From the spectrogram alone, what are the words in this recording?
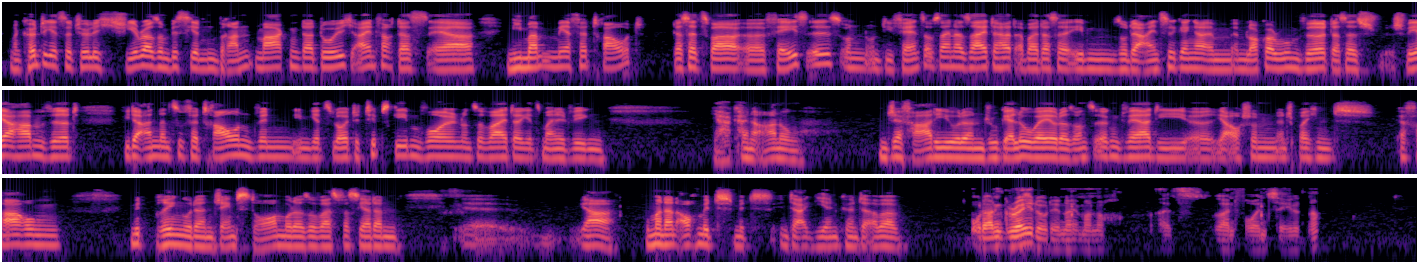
Man könnte jetzt natürlich Shira so ein bisschen brandmarken dadurch einfach, dass er niemandem mehr vertraut, dass er zwar äh, Face ist und, und die Fans auf seiner Seite hat, aber dass er eben so der Einzelgänger im, im Lockerroom wird, dass er es schwer haben wird, wieder anderen zu vertrauen, wenn ihm jetzt Leute Tipps geben wollen und so weiter, jetzt meinetwegen, ja, keine Ahnung, ein Jeff Hardy oder ein Drew Galloway oder sonst irgendwer, die äh, ja auch schon entsprechend Erfahrungen mitbringen oder ein James Storm oder sowas, was ja dann äh, ja, wo man dann auch mit mit interagieren könnte, aber oder ein Grado, den er immer noch als sein Freund zählt, ne?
